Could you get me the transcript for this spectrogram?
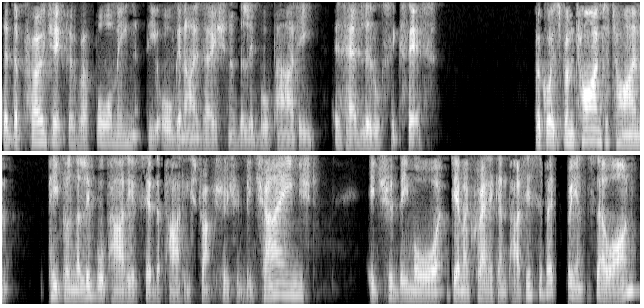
that the project of reforming the organisation of the Liberal Party has had little success. Because from time to time, people in the Liberal Party have said the party structure should be changed, it should be more democratic and participatory and so on,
